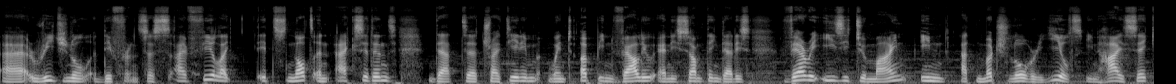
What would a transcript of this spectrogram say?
uh, regional differences. I feel like it's not an accident that uh, tritanium went up in value and is something that is very easy to mine in at much lower yields in high sec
